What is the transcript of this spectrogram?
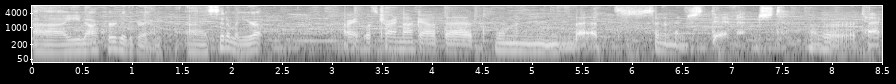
Uh, you knock her to the ground. Uh, Cinnamon, you're up. All right, let's try and knock out that woman that Cinnamon just damaged. Another attack.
